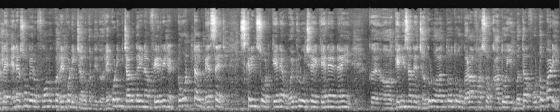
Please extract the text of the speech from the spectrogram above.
એટલે એને શું કર્યું? ફોન ઉપર રેકોર્ડિંગ ચાલુ કરી દીધું. રેકોર્ડિંગ ચાલુ કરીને ફેરવીને ટોટલ મેસેજ સ્ક્રીનશોટ કેને મોકલું છે, કેને નહીં કેની સાથે ઝઘડો હાલતો હતો, ગળા ફાંસો ખાધો એ બધા ફોટો પાડી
